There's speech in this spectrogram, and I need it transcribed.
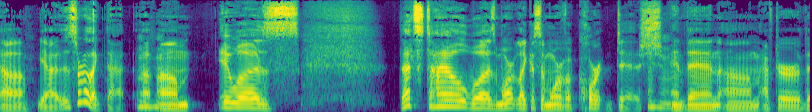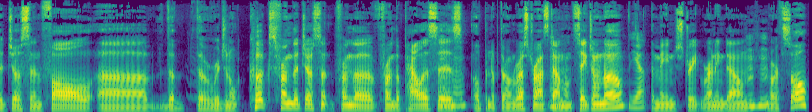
Uh, yeah, it was sort of like that. Mm-hmm. Uh, um, it was. That style was more, like I said, more of a court dish, Mm-hmm. and then um, after the Joseon fall, uh, the the original cooks from the Joseon from the from the palaces opened up their own restaurants down on Sejongno, Mm-hmm. Yeah. Mm-hmm. the main street running down North Seoul,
